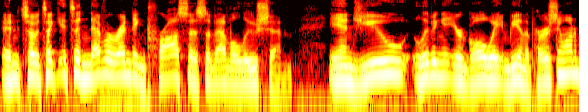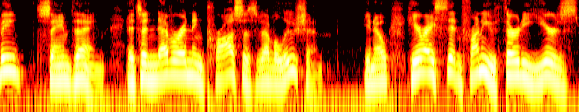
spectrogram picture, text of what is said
And so it's like it's a never ending process of evolution. And you living at your goal weight and being the person you want to be, same thing. It's a never ending process of evolution. You know, here I sit in front of you 30 years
